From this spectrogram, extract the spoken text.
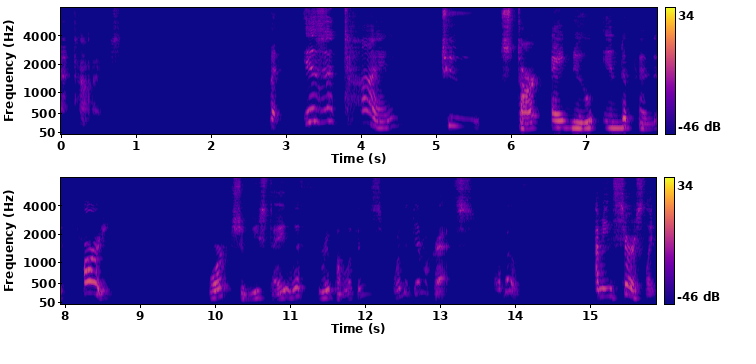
at times. But is it time to start a new independent party? Or should we stay with the Republicans or the Democrats or both? I mean, seriously,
